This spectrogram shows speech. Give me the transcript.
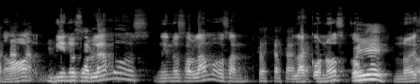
No, ni nos hablamos, ni nos hablamos, o sea, la conozco. Oye, no, es,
